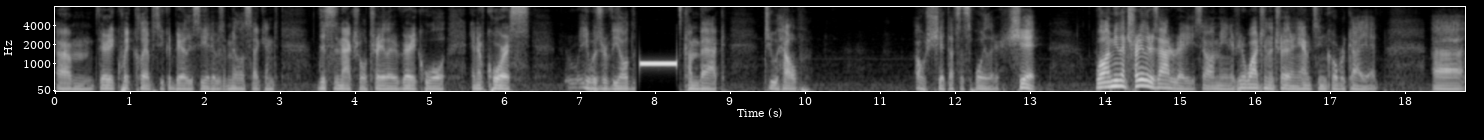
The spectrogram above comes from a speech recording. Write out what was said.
um, very quick clips. You could barely see it. It was a millisecond. This is an actual trailer. Very cool. And of course, it was revealed that come back to help. Oh shit! That's a spoiler. Shit. Well, I mean the trailer's out already. So I mean, if you're watching the trailer and you haven't seen Cobra Kai yet, uh,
